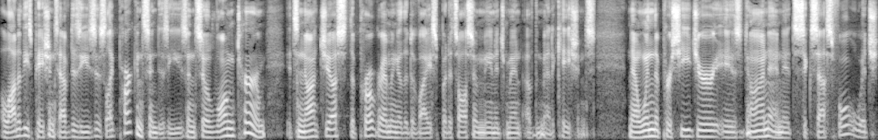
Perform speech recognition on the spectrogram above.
a lot of these patients have diseases like Parkinson disease. And so long term, it's not just the programming of the device, but it's also management of the medications. Now, when the procedure is done and it's successful, which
